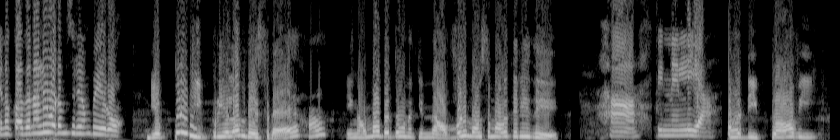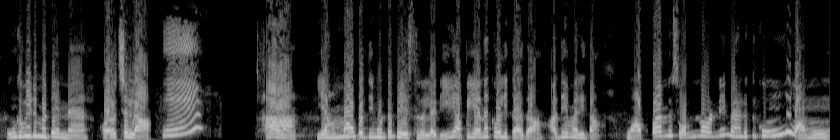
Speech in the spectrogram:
எனக்கு அதனாலே உடம்பு சரியாம போயிரும். எப்படி இப்படி எல்லாம் பேசுற? எங்க அம்மா பத்தி உனக்கு என்ன அவ்வளவு மோசமாவே தெரியுது? பின்ன இல்லையா? அடி பாவி. உங்க வீடு மட்டும் என்ன? குறைச்சலாம் ம்? ஆ என் அம்மா பத்தி மட்டும் பேசுறலடி அப்ப எனக்கு வலிக்காதா? அதே மாதிரிதான். உன் அப்பான்னு சொன்ன உடனே மேடத்துக்கு ஊவாமும்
